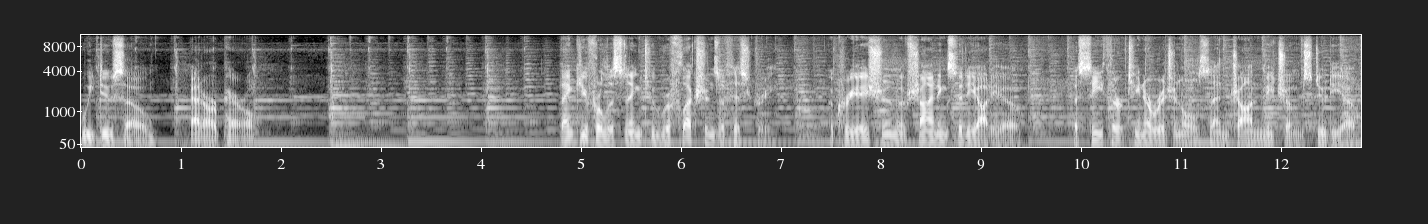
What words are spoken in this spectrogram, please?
we do so at our peril. Thank you for listening to Reflections of History, a creation of Shining City Audio, a C13 Originals and Jon Meacham studio.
